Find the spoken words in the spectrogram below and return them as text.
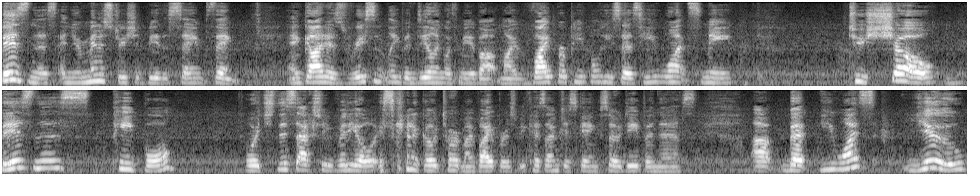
business and your ministry should be the same thing. And God has recently been dealing with me about my Viper people. He says He wants me to show business people, which this actually video is going to go toward my Vipers because I'm just getting so deep in this. Uh, but He wants you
